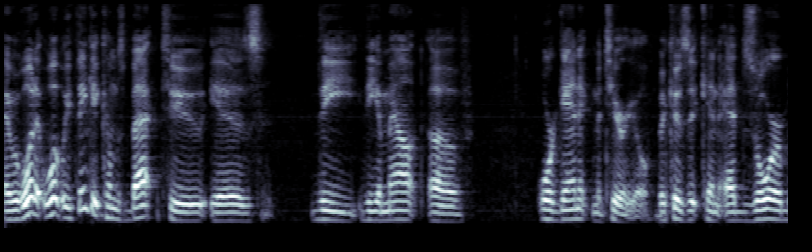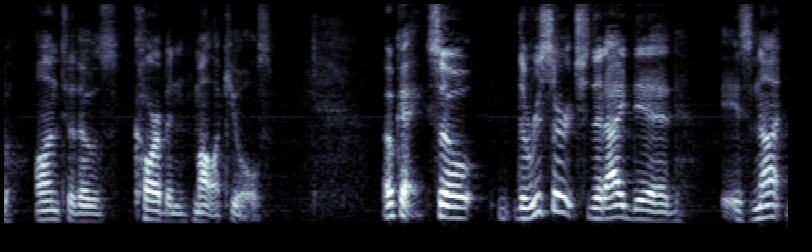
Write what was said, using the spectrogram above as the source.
And what it, what we think it comes back to is the the amount of organic material because it can absorb onto those carbon molecules. Okay, so the research that I did is not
